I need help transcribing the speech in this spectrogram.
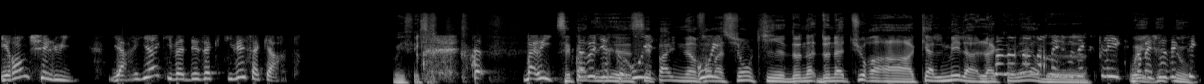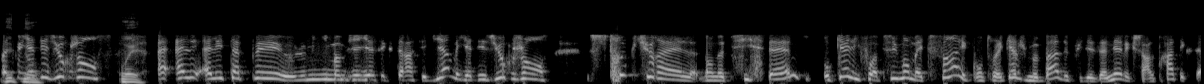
il rentre chez lui, il n'y a rien qui va désactiver sa carte. Oui, effectivement. Bah oui, C'est ça pas, oui. une information qui est de, na- de nature à, à calmer la, la colère Non, mais je vous de. explique. Oui, non, mais je vous explique parce qu'il y a des urgences. Oui. Elle, elle est tapée, euh, le minimum vieillesse, etc. C'est bien, mais il y a des urgences structurelles dans notre système auxquelles il faut absolument mettre fin et contre lesquelles je me bats depuis des années avec Charles Pratt, etc.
